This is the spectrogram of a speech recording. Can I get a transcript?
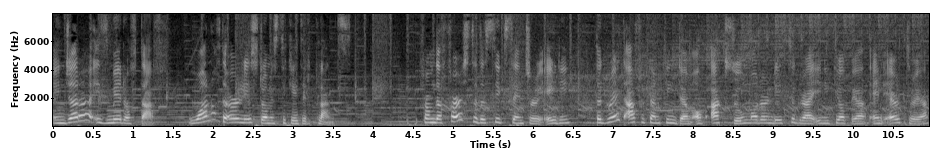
Injera is made of teff, one of the earliest domesticated plants. From the 1st to the 6th century AD, the great African kingdom of Aksum, modern-day Tigray in Ethiopia and Eritrea,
